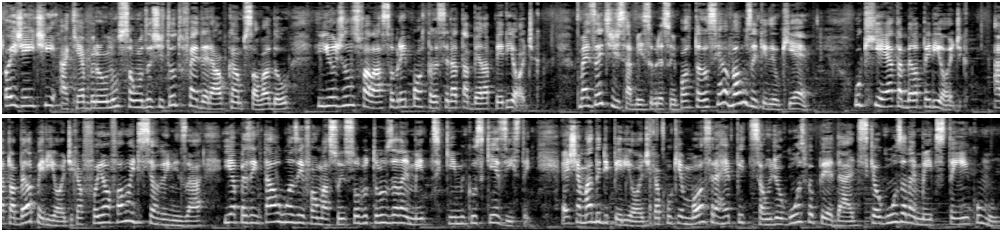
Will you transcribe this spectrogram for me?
Oi, gente, aqui é Bruno, somos do Instituto Federal Campo Salvador e hoje vamos falar sobre a importância da tabela periódica. Mas antes de saber sobre a sua importância, vamos entender o que é? O que é a tabela periódica? A tabela periódica foi uma forma de se organizar e apresentar algumas informações sobre todos os elementos químicos que existem. É chamada de periódica porque mostra a repetição de algumas propriedades que alguns elementos têm em comum.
